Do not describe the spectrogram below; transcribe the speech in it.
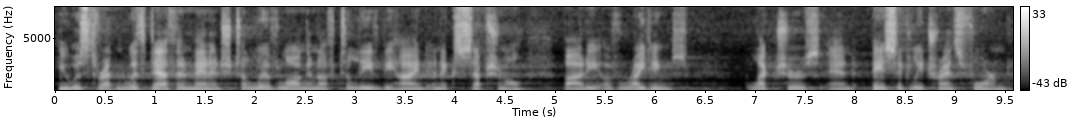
He was threatened with death and managed to live long enough to leave behind an exceptional body of writings, lectures, and basically transformed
